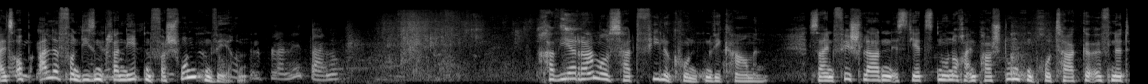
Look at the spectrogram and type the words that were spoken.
als ob alle von diesem Planeten verschwunden wären. Javier Ramos hat viele Kunden wie Carmen. Sein Fischladen ist jetzt nur noch ein paar Stunden pro Tag geöffnet,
